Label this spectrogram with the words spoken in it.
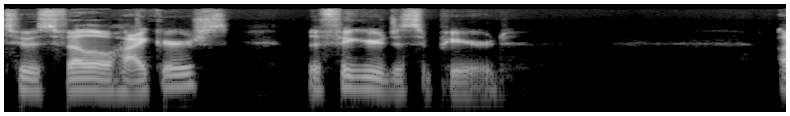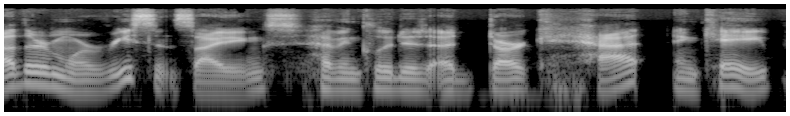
to his fellow hikers, the figure disappeared. Other more recent sightings have included a dark hat and cape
